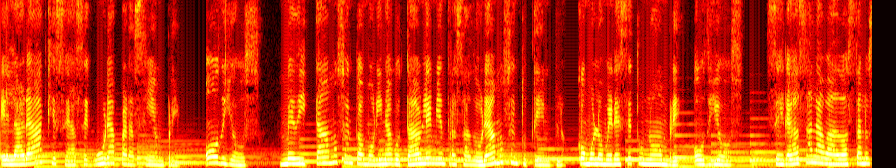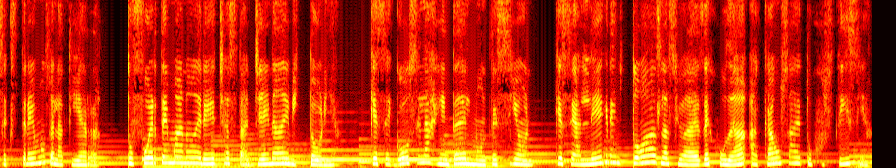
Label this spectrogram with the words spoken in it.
Él hará que sea segura para siempre. Oh Dios, meditamos en tu amor inagotable mientras adoramos en tu templo, como lo merece tu nombre, oh Dios. Serás alabado hasta los extremos de la tierra. Tu fuerte mano derecha está llena de victoria. Que se goce la gente del monte Sión que se alegren todas las ciudades de Judá a causa de tu justicia.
